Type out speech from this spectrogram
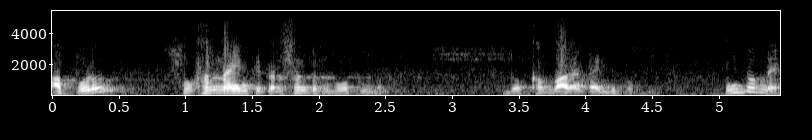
అప్పుడు సుఖం నైంటీ పర్సెంట్కి పోతుంది. దుఃఖం బాగా తగ్గిపోతుంది. ఉంటుంది.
